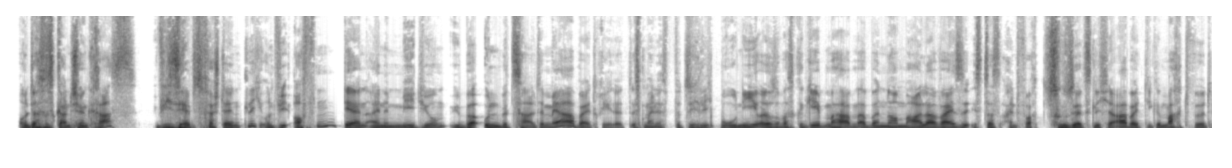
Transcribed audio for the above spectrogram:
Und das ist ganz schön krass, wie selbstverständlich und wie offen der in einem Medium über unbezahlte Mehrarbeit redet. Ich meine, es wird sicherlich Boni oder sowas gegeben haben, aber normalerweise ist das einfach zusätzliche Arbeit, die gemacht wird.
